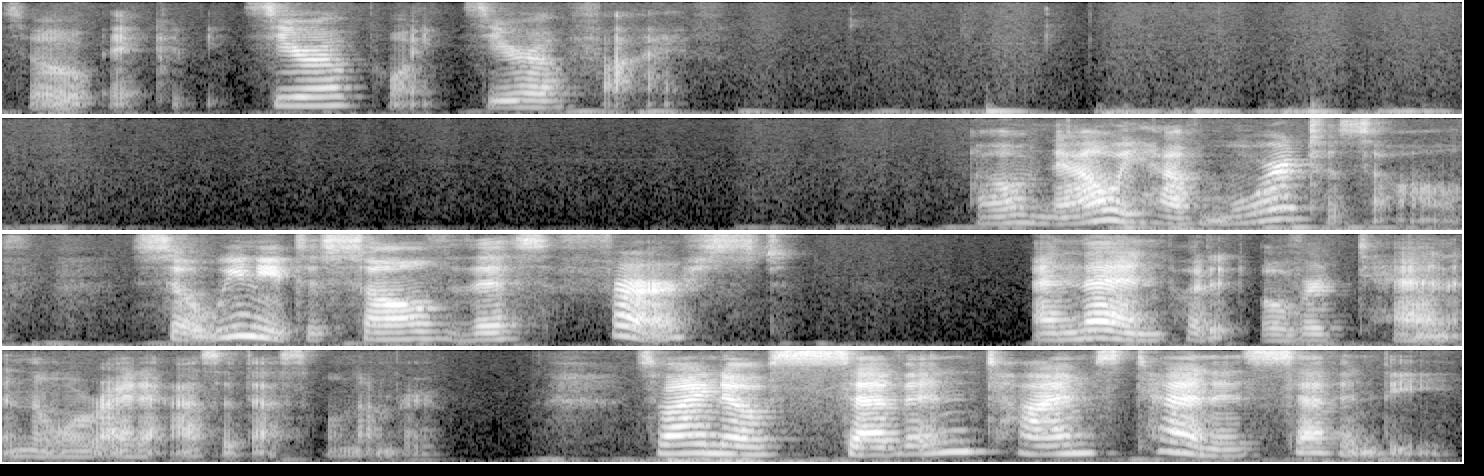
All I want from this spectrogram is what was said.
So it could be 0 0.05. Oh, now we have more to solve. So we need to solve this first and then put it over 10 and then we'll write it as a decimal number. So I know 7 times 10 is 70.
